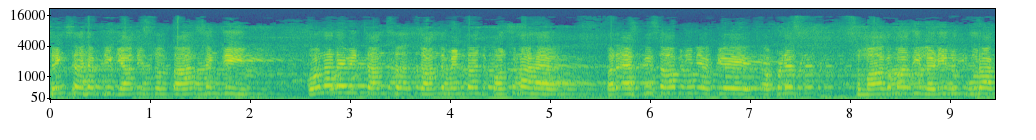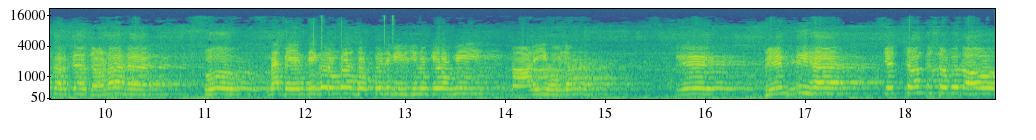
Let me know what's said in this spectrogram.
ਸਿੰਘ ਸਾਹਿਬ ਜੀ ਗਿਆਨੀ ਸੁਲਤਾਨ ਸਿੰਘ ਜੀ ਉਹਨਾਂ ਨੇ ਵੀ ਚੰਦ ਚੰਦ ਮਿੰਟਾਂ 'ਚ ਪਹੁੰਚਣਾ ਹੈ ਪਰ ਐਸਪੀ ਸਾਹਿਬ ਜੀ ਨੇ ਅੱਗੇ ਆਪਣੇ ਸਮਾਗਮਾਂ ਦੀ ਲੜੀ ਨੂੰ ਪੂਰਾ ਕਰਦਿਆਂ ਜਾਣਾ ਹੈ ਸੋ ਮੈਂ ਬੇਨਤੀ ਕਰੂੰਗਾ ਸੁਖਪ੍ਰੀਤ ਵੀਰ ਜੀ ਨੂੰ ਕਿ ਉਹ ਵੀ ਨਾਲ ਹੀ ਹੋ ਜਾਣ। ਤੇ ਬੇਨਤੀ ਹੈ ਕਿ ਚੰਦ ਸ਼ਬਦ ਆਓ।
